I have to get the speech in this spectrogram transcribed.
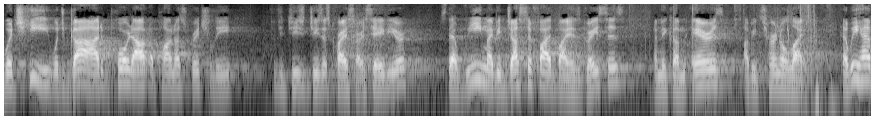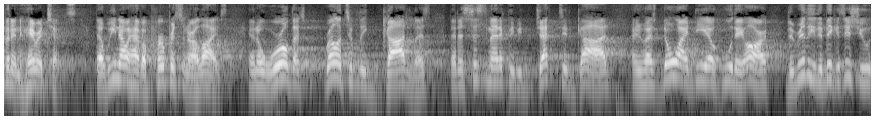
which He, which God poured out upon us richly through Jesus Christ our Savior, so that we might be justified by His graces and become heirs of eternal life. That we have an inheritance, that we now have a purpose in our lives. In a world that's relatively godless, that has systematically rejected God and who has no idea who they are, the really the biggest issue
